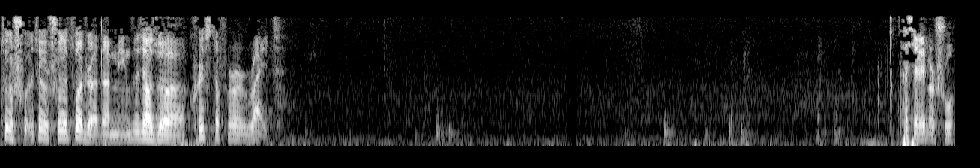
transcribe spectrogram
这个书这个书的作者的名字叫做 Christopher Wright。他写了一本书，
